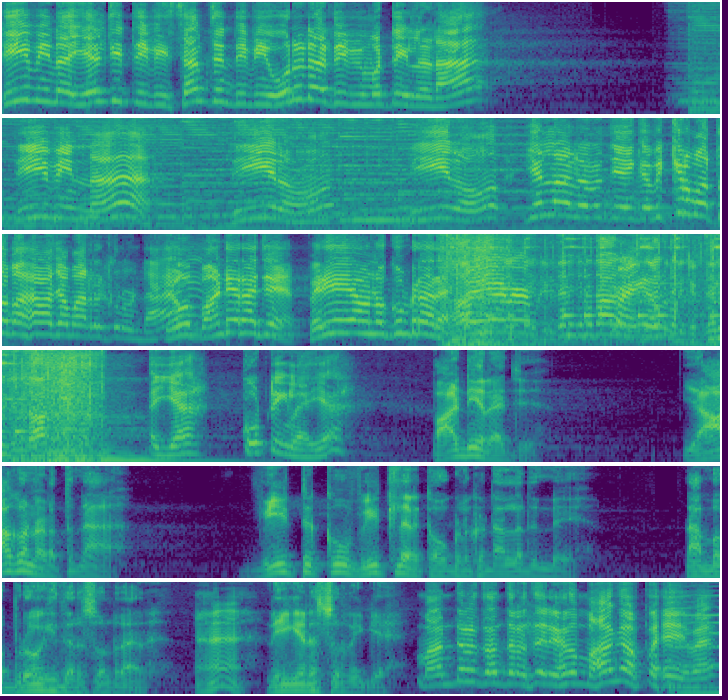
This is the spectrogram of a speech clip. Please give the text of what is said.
டிவினா LG TV Samsung TV Onida TV மட்டும் இல்லடா. டிவின்னா தீரம் வீரம் எல்லாம் நிறைஞ்ச எங்க விக்ரமாத்த மகாராஜா மாதிரி இருக்கணும்டா. யோ பாண்டியராஜ் பெரிய அவனை கூப்பிடுறாரு. ஐயா கூப்பிட்டீங்களா ஐயா? பாண்டியராஜ் யாகம் நடத்துனா வீட்டுக்கும் வீட்டில் இருக்கவங்களுக்கும் நல்லதுன்னு நம்ம புரோகிதர் சொல்றாரு. நீங்க என்ன சொல்றீங்க? மந்திர தந்திரம் தெரியாத மாங்காய் பையவன்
